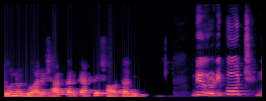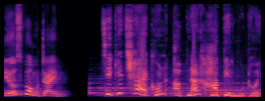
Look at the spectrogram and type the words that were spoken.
জন্য দুয়ারে সরকার ক্যাম্পে সহায়তা দিন bureau report news Banga time. চিকিৎসা এখন আপনার হাতের মুঠোয়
